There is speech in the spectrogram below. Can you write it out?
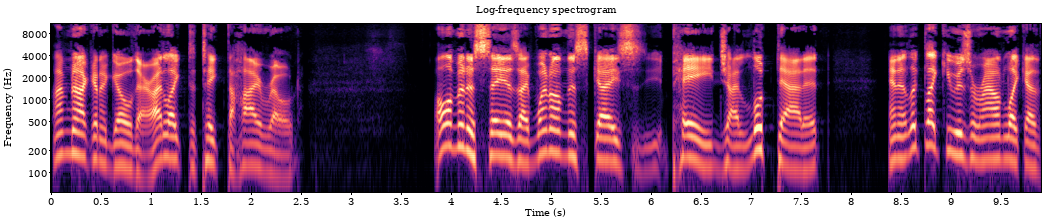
I'm not going to go there. I like to take the high road. All I'm going to say is I went on this guy's page, I looked at it, and it looked like he was around like a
